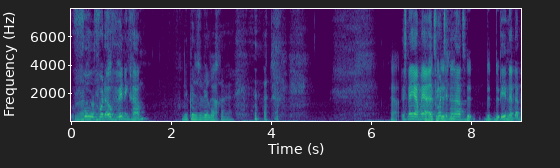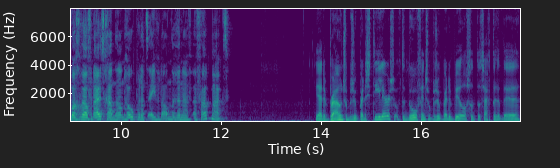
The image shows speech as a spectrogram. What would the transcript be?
vol voor de overwinning gaan. Nu kunnen ze weer Ja. losgaan. Ja. Ja. Dus nee, ja, maar ja, het wordt dus de- inderdaad de, de, de, winnen. Daar mogen we wel van uitgaan. En dan hopen dat een van de anderen een, een fout maakt. Ja, de Browns op bezoek bij de Steelers of de Dolphins op bezoek bij de Bills. Dat, dat is echt de, de,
